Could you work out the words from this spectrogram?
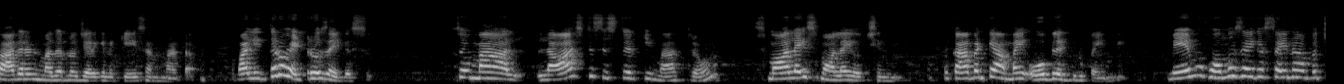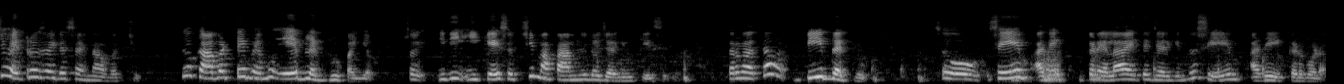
ఫాదర్ అండ్ మదర్లో జరిగిన కేసు అనమాట వాళ్ళిద్దరూ హెట్రోజైగస్ సో మా లాస్ట్ సిస్టర్కి మాత్రం స్మాల్ ఐ స్మాల్ ఐ వచ్చింది. కాబట్టి ఆ అమ్మాయి ఓ బ్లడ్ గ్రూప్ అయింది. మేము హోమోజైగస్ అయినా అవ్వచ్చు హెట్రోజైగస్ అయినా అవ్వచ్చు. సో కాబట్టే మేము ఏ బ్లడ్ గ్రూప్ అయ్యాం. సో ఇది ఈ కేసు వచ్చి మా ఫ్యామిలీలో జరిగిన కేసు ఇది. తర్వాత B blood group so same అదే. ఇక్కడ ఎలా అయితే జరిగిందో సేమ్ అదే ఇక్కడ కూడా.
